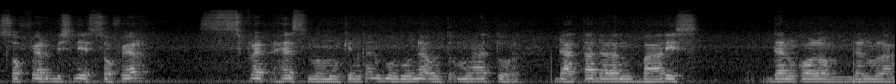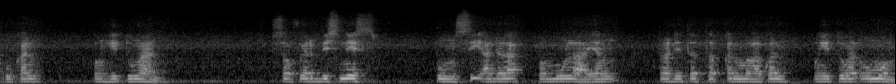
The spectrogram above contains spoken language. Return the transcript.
Software bisnis software spreadsheet memungkinkan pengguna untuk mengatur data dalam baris dan kolom dan melakukan penghitungan. Software bisnis fungsi adalah pemula yang telah ditetapkan melakukan penghitungan umum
